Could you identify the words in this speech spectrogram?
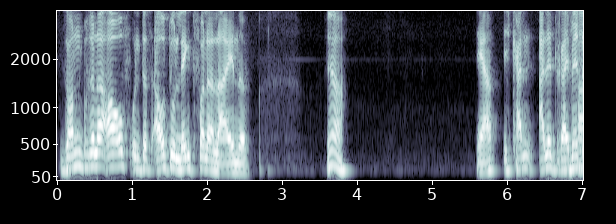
Sonnenbrille auf und das Auto lenkt von alleine. Ja. Ja, ich kann alle drei Wenn auch-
